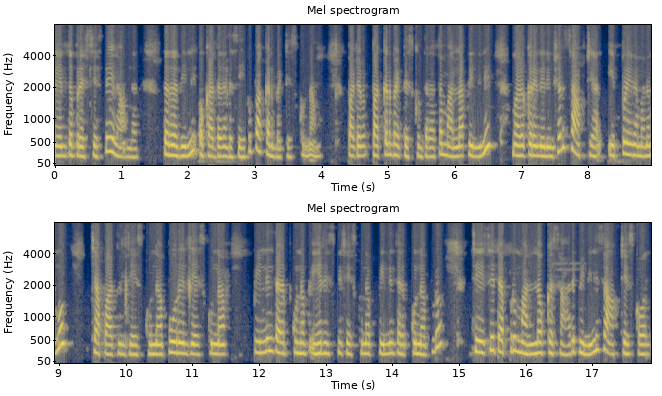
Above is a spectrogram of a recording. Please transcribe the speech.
వేలతో ప్రెస్ చేస్తే ఇలా ఉండాలి. తర్వాత దీన్ని ఒక అర్ధగంట సేపు పక్కన పెట్టేసుకున్నాము పక్కన పెట్టేసుకున్న తర్వాత మళ్ళా పిండిని మరొక రెండు నిమిషాలు సాఫ్ చేయాలి. ఎప్పుడైనా మనము చపాతీలు చేసుకున్నా పూరీలు చేసుకున్నా పిండిని తరుపుకున్నప్పుడు ఏ రెసిపీ చేసుకున్న పిండిని తరుపుకున్నప్పుడు చేసేటప్పుడు మళ్ళీ ఒక్కసారి పిండిని సాఫ్ చేసుకోవాలి.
